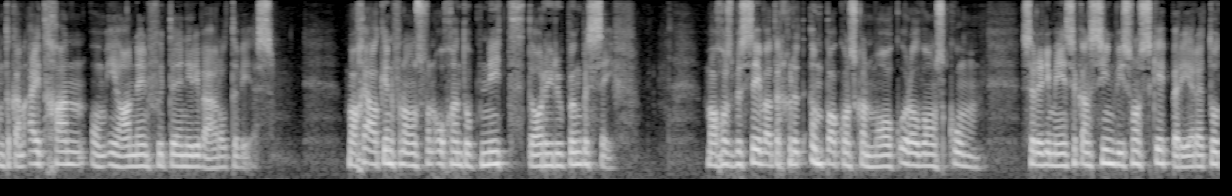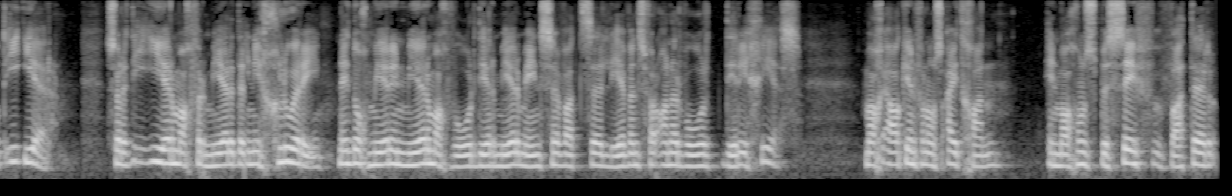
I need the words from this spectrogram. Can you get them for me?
om te kan uitgaan om U hande en voete in hierdie wêreld te wees. Mag elkeen van ons vanoggend opnuut daardie roeping besef. Mag ons besef watter groot impak ons kan maak oral waar ons kom, sodat die mense kan sien wie ons Skepper, Here, tot U eer sodat u eer mag vermeerder en die glorie net nog meer en meer mag word deur meer mense wat se lewens verander word deur u gees. Mag elkeen van ons uitgaan en mag ons besef watter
